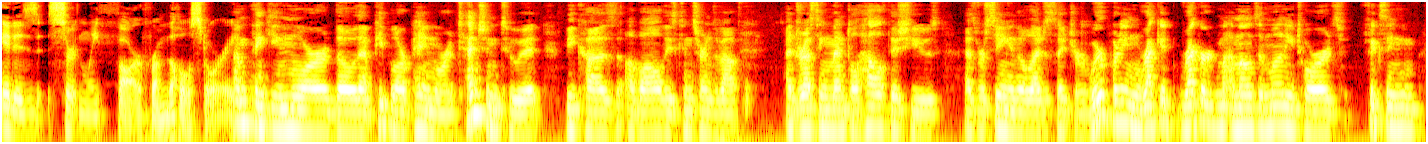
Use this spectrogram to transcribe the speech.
it is certainly far from the whole story. I'm thinking more, though, that people are paying more attention to it because of all these concerns about addressing mental health issues, as we're seeing in the legislature. We're putting record, record amounts of money towards fixing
